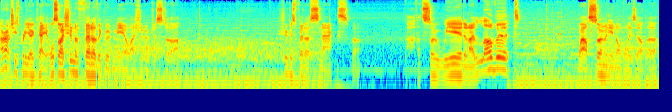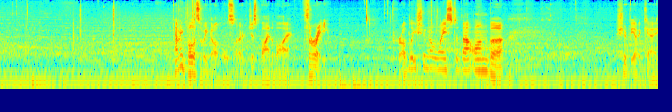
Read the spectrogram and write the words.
Alright, she's pretty okay. Also, I shouldn't have fed her the good meal. I should have just, uh... Should have just fed her snacks, but... Oh, that's so weird, and I love it! Wow, so many anomalies out there. How many bullets have we got, also? Just by the by. Three. Probably shouldn't have wasted that one, but... Should be okay.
